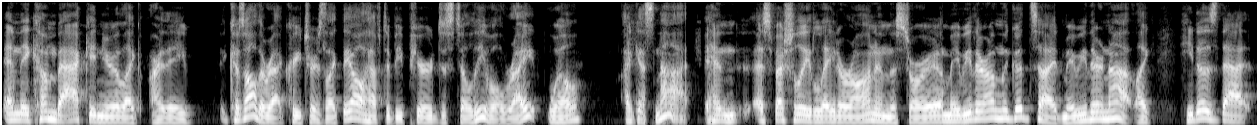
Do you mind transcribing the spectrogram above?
And they come back and you're like, are they, because all the rat creatures, like, they all have to be pure distilled evil, right? Well, I guess not. And especially later on in the story, maybe they're on the good side, maybe they're not. Like, he does that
